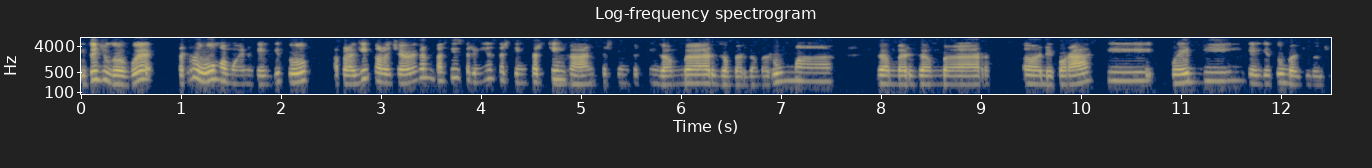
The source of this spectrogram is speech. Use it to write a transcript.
Itu juga gue seru ngomongin kayak gitu. Apalagi kalau cewek kan pasti seringnya searching searching kan searching searching gambar gambar-gambar rumah gambar-gambar eh, dekorasi wedding kayak gitu baju-baju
